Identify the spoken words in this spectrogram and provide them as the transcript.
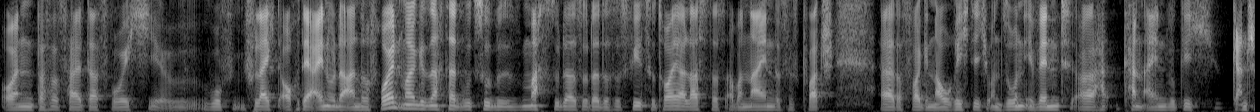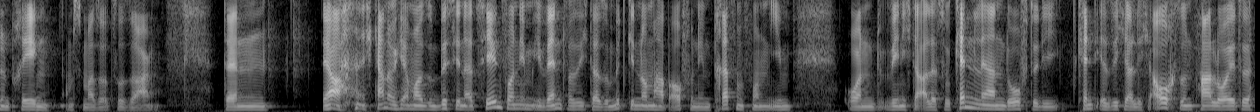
Und das ist halt das, wo ich, äh, wo vielleicht auch der ein oder andere Freund Freund mal gesagt hat, wozu machst du das oder das ist viel zu teuer, lass das, aber nein, das ist Quatsch. Äh, das war genau richtig und so ein Event äh, kann einen wirklich ganz schön prägen, um es mal so zu sagen. Denn ja, ich kann euch ja mal so ein bisschen erzählen von dem Event, was ich da so mitgenommen habe, auch von dem Treffen von ihm und wen ich da alles so kennenlernen durfte. Die kennt ihr sicherlich auch, so ein paar Leute.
